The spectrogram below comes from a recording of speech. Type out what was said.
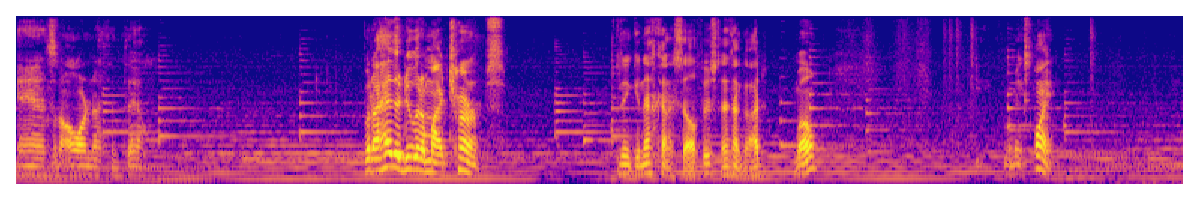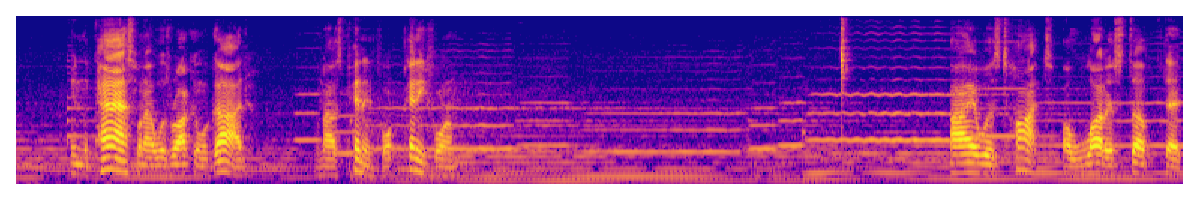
And it's an all or nothing thing. But I had to do it on my terms. Thinking that's kind of selfish. That's not God. Well, let me explain. In the past, when I was rocking with God, when I was penny for, penny for Him, I was taught a lot of stuff that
